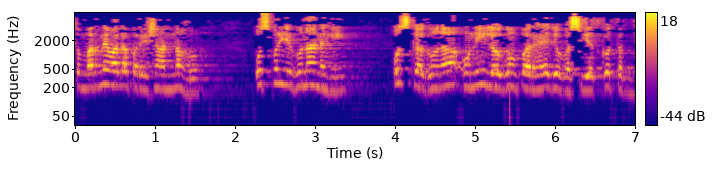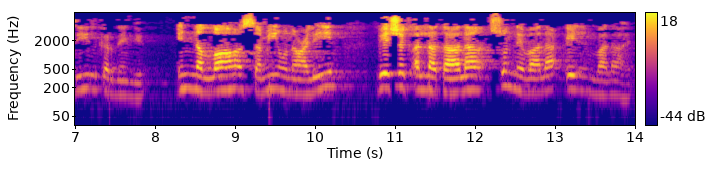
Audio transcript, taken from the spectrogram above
تو مرنے والا پریشان نہ ہو، اس پر یہ گنا نہیں، اس کا گنا انہی لوگوں پر ہے جو وسیعت کو تبدیل کر دیں گے۔ ان اللہ سمیع علیم بے شک اللہ تعالی سننے والا، علم والا ہے۔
